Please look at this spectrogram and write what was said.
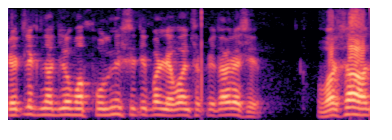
કેટલીક નદીઓમાં પૂરની સ્થિતિ પણ લેવાની શક્યતા રહે છે. વરસાદ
